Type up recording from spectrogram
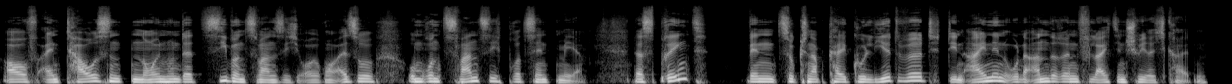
auf 1.927 Euro, also um rund 20 Prozent mehr. Das bringt wenn zu knapp kalkuliert wird, den einen oder anderen vielleicht in Schwierigkeiten.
